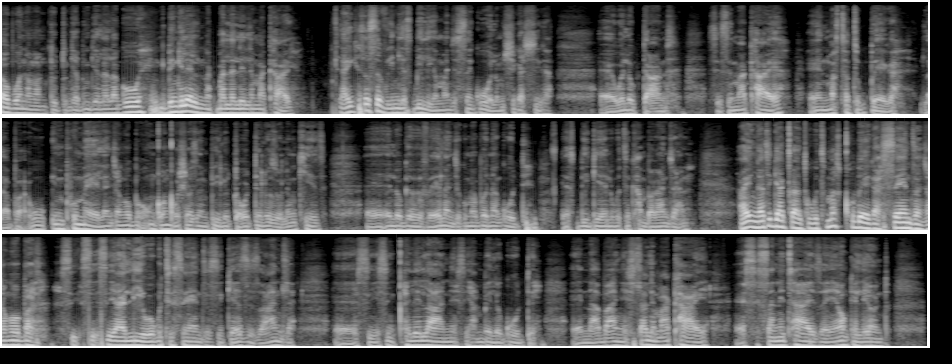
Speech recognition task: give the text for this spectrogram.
Sawubona mamdudu ngiyabingelela kuwe. Ngibingelele nakubalaleli emakhaya. Hayi sesevini lesibili ke manje sekuwo lo mshikashika eh we lockdown sisemakhaya and masithatha ukubheka lapha imphumela njengoba ungqongqoshe wezempilo udokotela uZulu Mkhize eh eloke vela nje kumabona kude yasibikela ukuthi kuhamba kanjani. Hayi ngathi kuyacaca ukuthi masiqhubeka senza njengoba siyaliwe ukuthi senze sigeze izandla eh siqhelelane sihambele kude eh, nabanye sihlale emakhaya eh, sisanitize yonke leyo nto.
